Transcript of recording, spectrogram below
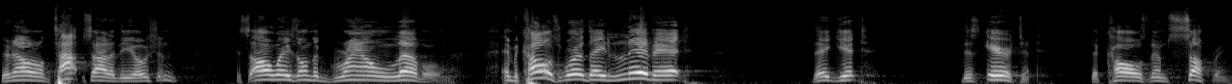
They're not on the top side of the ocean, it's always on the ground level. And because where they live at they get this irritant that causes them suffering.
